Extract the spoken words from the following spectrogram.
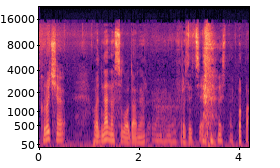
Коротше, одна насолода, е, фразиція. Ось так, папа.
